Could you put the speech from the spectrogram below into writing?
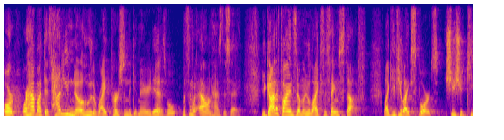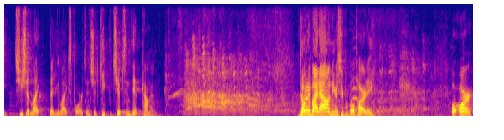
Or, or how about this? How do you know who the right person to get married is? Well, listen to what Alan has to say. You got to find someone who likes the same stuff. Like if you like sports, she should, keep, she should like that you like sports and should keep the chips and dip coming. Don't invite Alan to your Super Bowl party. Or, or,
